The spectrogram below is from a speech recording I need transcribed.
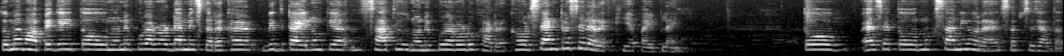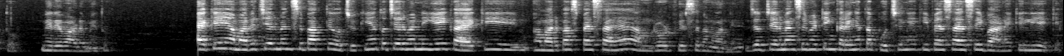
तो मैं वहाँ पे गई तो उन्होंने पूरा रोड डैमेज कर रखा है। विद टाइलों के साथ ही उन्होंने पूरा रोड उखाड़ रखा और सेंटर से ले रखी है पाइपलाइन। तो ऐसे तो नुकसान ही हो रहा है सबसे ज़्यादा तो मेरे वार्ड में तो। कि हमारे चेयरमैन से बातें हो चुकी हैं तो चेयरमैन ने यही कहा है कि हमारे पास पैसा है, हम रोड फिर से बनवा लेंगे जब चेयरमैन से मीटिंग करेंगे, तब पूछेंगे कि पैसा ऐसे ही बढ़ाने के लिए क्या।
